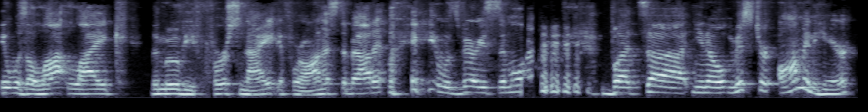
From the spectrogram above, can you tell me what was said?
It was a lot like the movie First Knight, if we're honest about it. it was very similar. but, uh, you know, Mr. Almond here,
